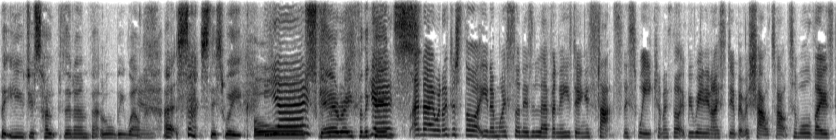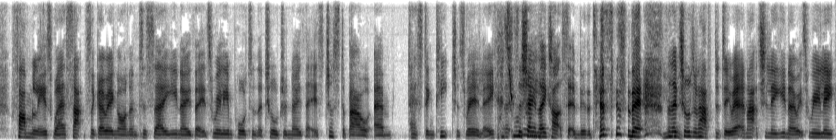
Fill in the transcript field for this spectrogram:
but you just hope that um, that'll all be well. Uh, Sats this week. Oh, Yes. scary for the yes, kids. I know. And I just thought, you know, my son is 11, he's doing his SATs this week, and I thought it'd be really nice to do a bit of a shout out to all those families where SATs are going on and to say, you know, that it's really important that children know that it's just about. Um, Testing teachers, really. That's it's a shame they can't sit and do the test, isn't it? That the children have to do it, and actually, you know, it's really,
